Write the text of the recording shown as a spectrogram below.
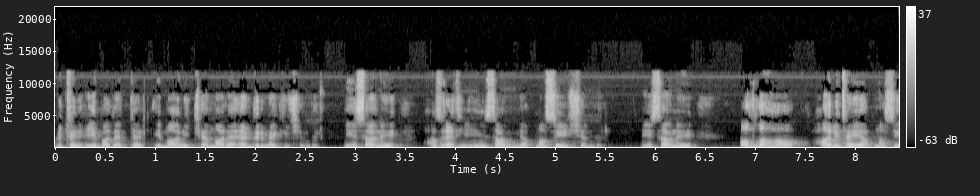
Bütün ibadetler imanı kemale erdirmek içindir. İnsanı Hazreti insan yapması içindir. İnsanı Allah'a halife yapması,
